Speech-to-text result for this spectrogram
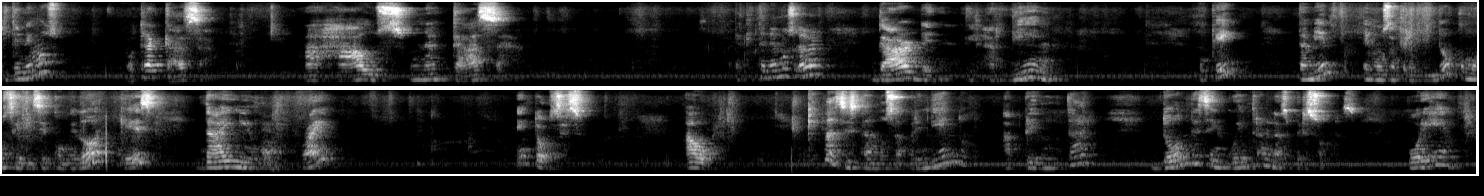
Aquí tenemos otra casa. A house, una casa. Aquí tenemos garden, el jardín. ¿Ok? También hemos aprendido cómo se dice comedor, que es dining room, right? Entonces, ahora, ¿qué más estamos aprendiendo? A preguntar dónde se encuentran las personas. Por ejemplo,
